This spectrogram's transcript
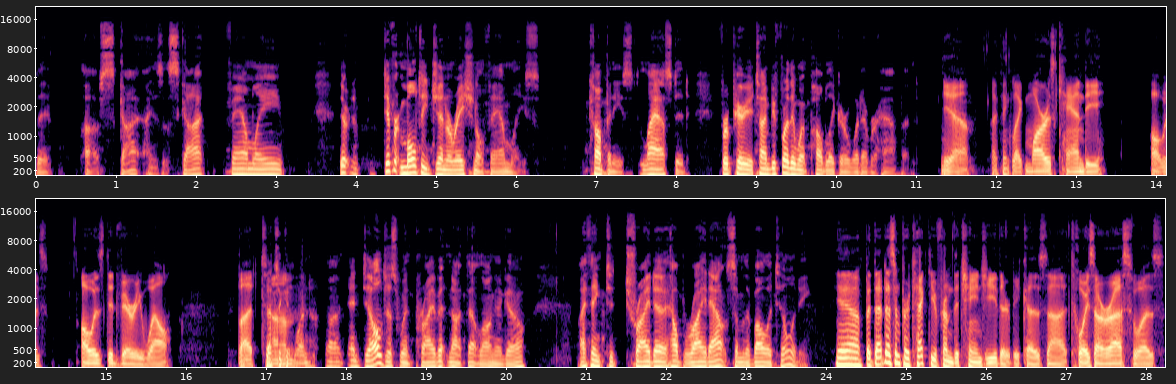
the uh, Scott is it Scott family. There different multi generational families, companies lasted for a period of time before they went public or whatever happened. Yeah, I think like Mars Candy always always did very well. But that's um, a good um, one. Uh, and Dell just went private not that long ago. I think to try to help ride out some of the volatility. Yeah, but that doesn't protect you from the change either because uh, Toys R Us was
